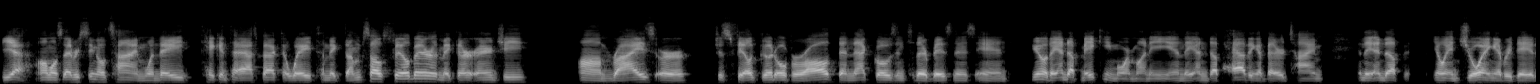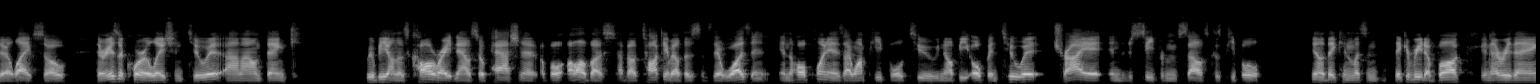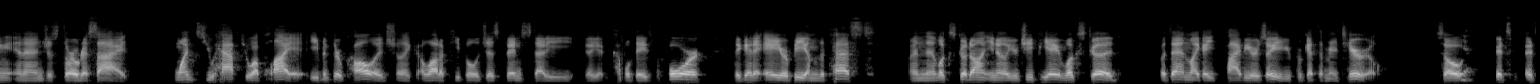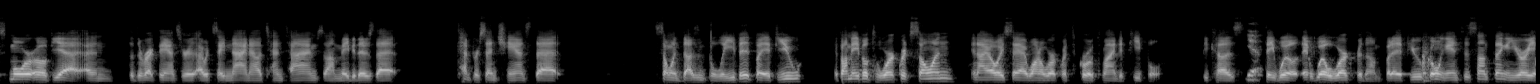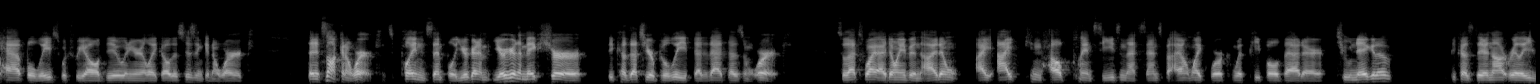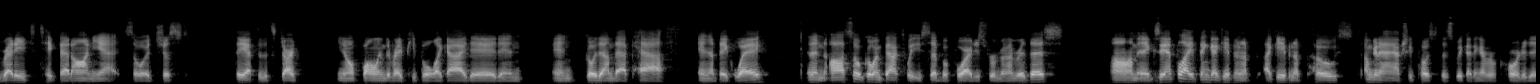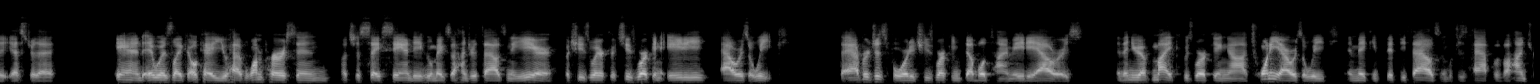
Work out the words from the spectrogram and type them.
yeah, almost every single time when they take into aspect a way to make themselves feel better, make their energy um, rise or just feel good overall, then that goes into their business and you know they end up making more money and they end up having a better time and they end up you know enjoying every day of their life. So there is a correlation to it. Um, I don't think we'd be on this call right now so passionate about all of us about talking about this if there wasn't. And the whole point is I want people to you know be open to it, try it, and just see for themselves because people you know they can listen they can read a book and everything and then just throw it aside once you have to apply it even through college like a lot of people just binge study a couple days before they get an a or b on the test and it looks good on you know your gpa looks good but then like eight, five years later you forget the material so yeah. it's it's more of yeah and the direct answer i would say nine out of ten times um, maybe there's that 10% chance that someone doesn't believe it but if you if i'm able to work with someone and i always say i want to work with growth minded people because yeah. they will it will work for them. But if you're going into something and you already have beliefs, which we all do, and you're like, oh, this isn't going to work, then it's not going to work. It's plain and simple. You're gonna you're gonna make sure because that's your belief that that doesn't work. So that's why I don't even I don't I I can help plant seeds in that sense, but I don't like working with people that are too negative because they're not really ready to take that on yet. So it's just they have to start you know following the right people like I did and and go down that path in a big way. And then also going back to what you said before, I just remembered this. Um, an example, I think I gave in a I gave in a post. I'm gonna actually post it this week. I think I recorded it yesterday, and it was like, okay, you have one person, let's just say Sandy, who makes a hundred thousand a year, but she's working she's working 80 hours a week. The average is 40. She's working double time, 80 hours. And then you have Mike, who's working uh, 20 hours a week and making 50,000, which is half of a 100.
